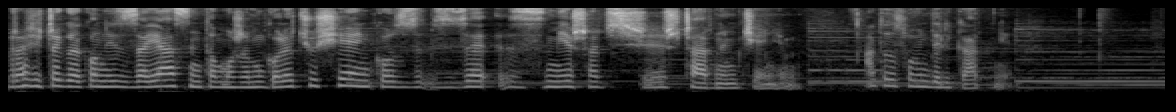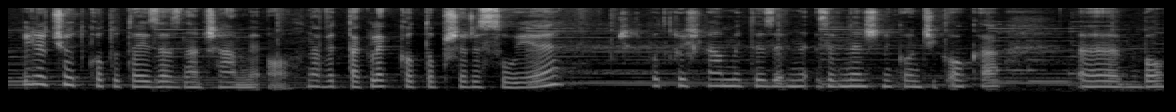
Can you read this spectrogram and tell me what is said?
W razie czego, jak on jest za jasny, to możemy go leciusieńko z, z, zmieszać z czarnym cieniem, a to dosłownie delikatnie. I leciutko tutaj zaznaczamy, o, nawet tak lekko to przerysuję, czyli podkreślamy ten zewnę- zewnętrzny kącik oka, e, bo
